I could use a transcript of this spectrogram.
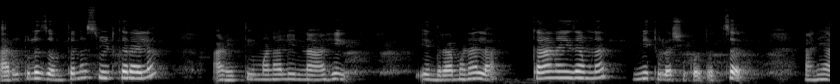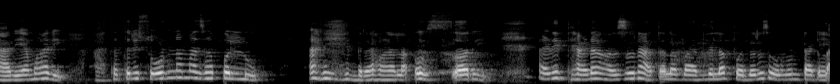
आरू तुला जमतं ना स्वीट करायला? आणि ती म्हणाली नाही. इंद्रा म्हणाला का नाही जमणार? मी तुला शिकवतो. चल. आणि आर्या म्हणाली आता तरी सोड ना माझा पल्लू. आणि इंद्रा म्हणाला ओ सॉरी आणि त्यानं हसून हाताला बांधलेला पदर सोडून टाकला.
